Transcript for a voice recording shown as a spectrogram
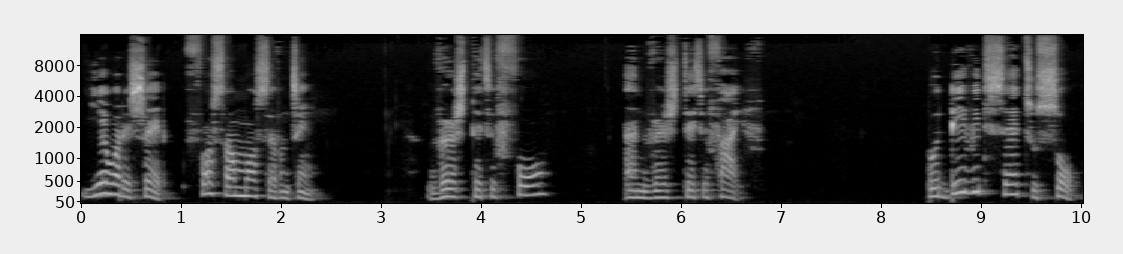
Hear what he said 1 Samuel 17, verse 34 and verse 35. But David said to Saul,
